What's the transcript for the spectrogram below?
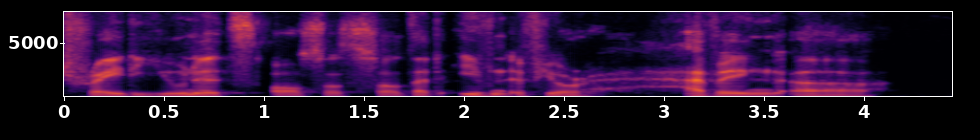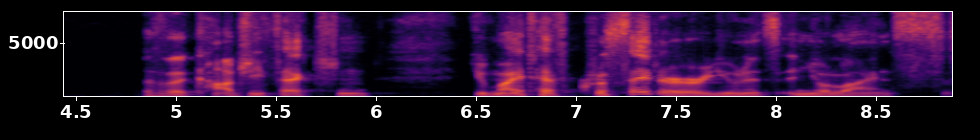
trade units also, so that even if you're having uh, the Kaji faction, you might have Crusader units in your lines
